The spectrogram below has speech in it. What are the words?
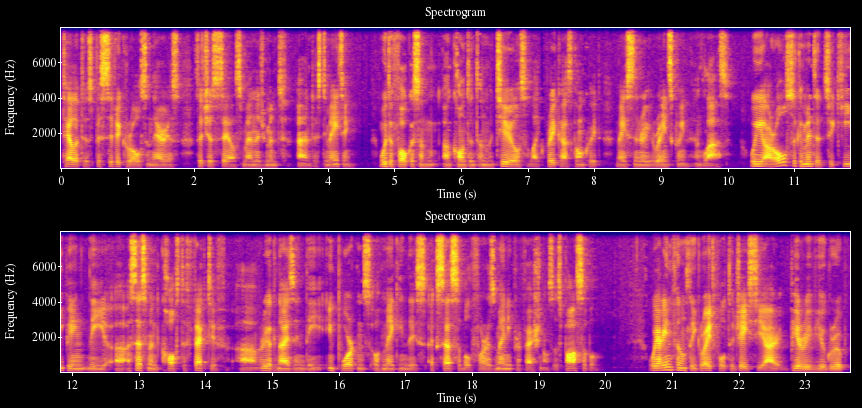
tailored to specific roles and areas such as sales management and estimating. with a focus on, on content and materials like precast concrete, masonry, rain screen, and glass. We are also committed to keeping the uh, assessment cost effective, uh, recognizing the importance of making this accessible for as many professionals as possible. We are infinitely grateful to JCI peer review group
